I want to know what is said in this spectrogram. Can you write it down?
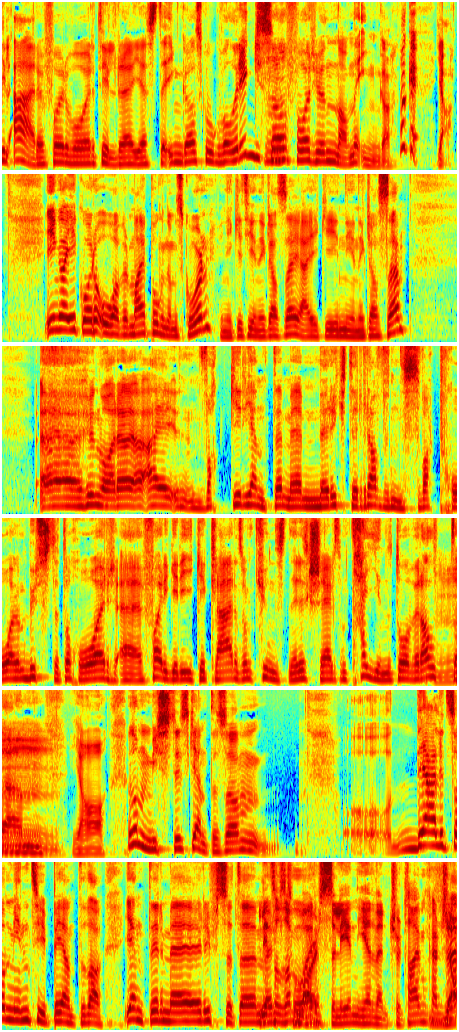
til ære for vår tidligere gjest Inga Skogvold Rygg, så får hun navnet Inga. Okay. Ja. Inga gikk året over meg på ungdomsskolen. Hun gikk i 10. klasse, jeg gikk i 9. klasse. Eh, hun var ei vakker jente med mørkt, ravnsvart hår, bustete hår, uh, fargerike klær, en sånn kunstnerisk sjel som tegnet overalt. Um, ja, En sånn mystisk jente som Det er litt sånn min type jente, da. Jenter med rufsete, Litt sånn som hår. Marceline i Adventure Time, kanskje?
